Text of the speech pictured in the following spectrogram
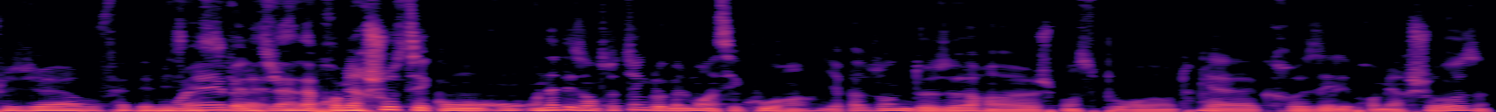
plusieurs, vous faites des mises en ben, situation? la, première chose, c'est qu'on a des entretiens globalement assez courts. Hein. Il n'y a pas besoin de deux heures, je pense, pour en tout cas creuser les premières choses.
